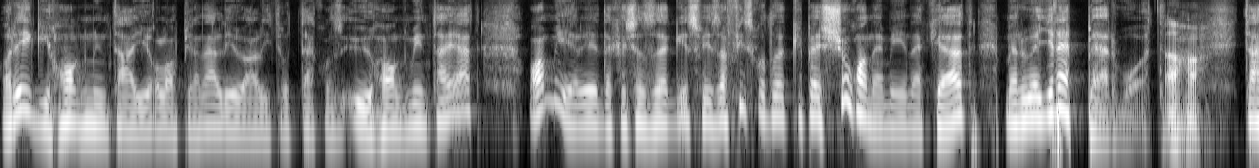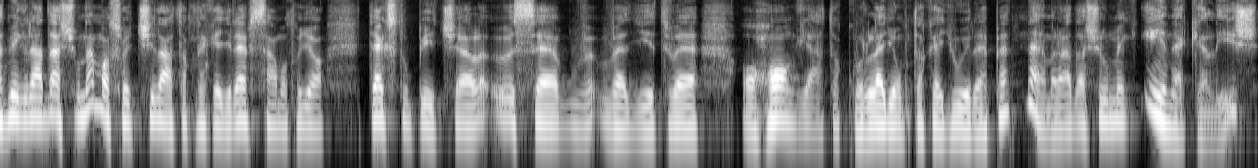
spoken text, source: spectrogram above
A régi hangmintái alapján előállították az ő hangmintáját. Amiért érdekes az egész, hogy ez a Fiszkó tulajdonképpen soha nem énekelt, mert ő egy rapper volt. Aha. Tehát még ráadásul nem az, hogy csináltak neki egy rap számot, hogy a text összevegyítve a hangját, akkor lenyomtak egy új repet. Nem, ráadásul még énekel is.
